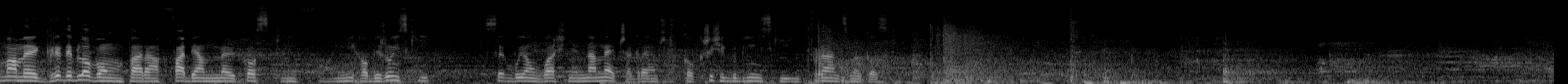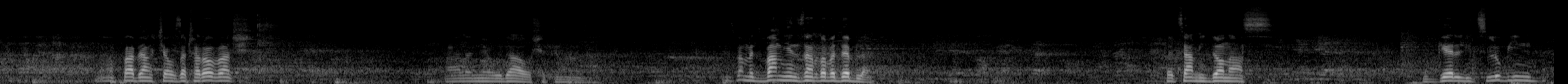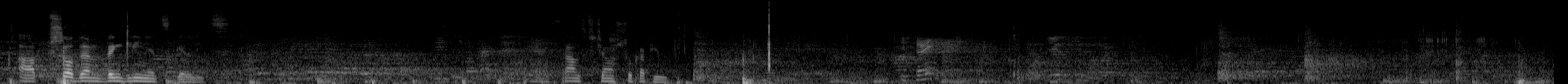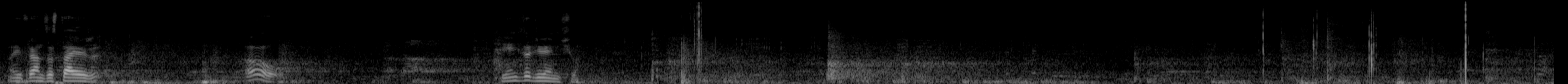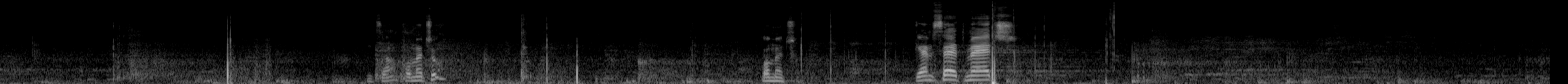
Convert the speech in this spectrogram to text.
Mamy grę deblową. Para Fabian Melkowski, Michał Bierzuński serwują właśnie na mecz, a grają przeciwko Krzysiek Dubiński i Franz Melkowski. No, Fabian chciał zaczarować, ale nie udało się tym razem. Więc mamy dwa międzynarodowe deble. Plecami do nas Gerlitz Lubin, a przodem Węgliniec Gerlitz. Franz wciąż szuka piłki. No i Franz zostaje, że... O! 5 do 9. co? Po meczu? Po meczu. Game set, mecz.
